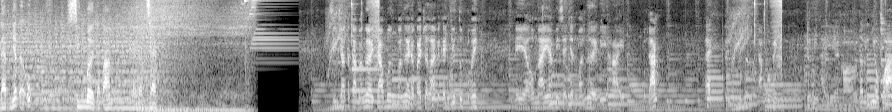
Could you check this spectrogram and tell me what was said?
đẹp nhất ở Úc. Xin mời các bạn hãy đón xem. Xin chào tất cả mọi người, chào mừng mọi người đã quay trở lại với kênh youtube của mình Thì à, hôm nay à, mình sẽ dẫn mọi người đi hái một đắng Đây, đây cái của mình. Thì mình thấy à, có rất là nhiều quả.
